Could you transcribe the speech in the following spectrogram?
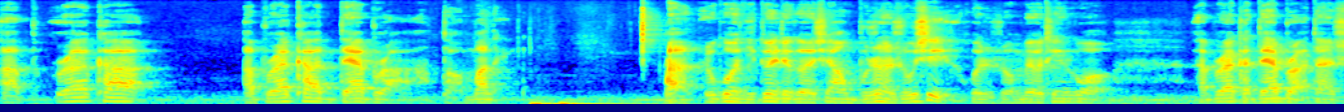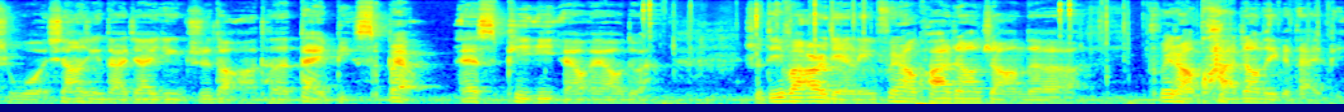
Abraca Abracadabra 到 Money 啊。如果你对这个项目不是很熟悉，或者说没有听过，Abracadabra，但是我相信大家一定知道啊，它的代币 Spell S P E L L，对吧？是 DeFi 二点零非常夸张涨的，非常夸张的一个代币。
